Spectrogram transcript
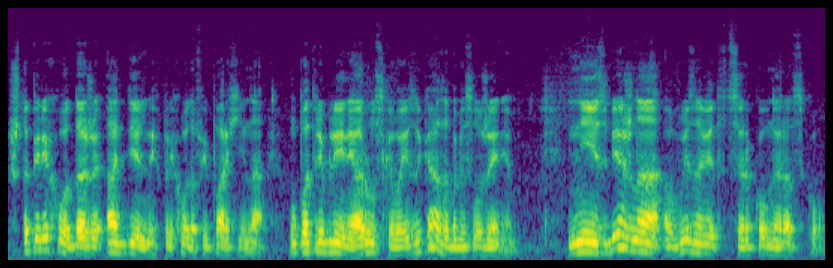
что переход даже отдельных приходов епархии на употребление русского языка за богослужением неизбежно вызовет церковный раскол.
